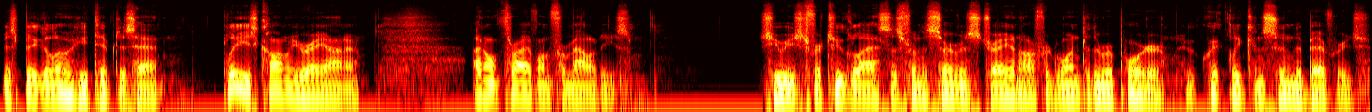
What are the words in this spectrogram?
Miss Bigelow, he tipped his hat. Please call me Rihanna. I don't thrive on formalities. She reached for two glasses from the servant's tray and offered one to the reporter, who quickly consumed the beverage.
